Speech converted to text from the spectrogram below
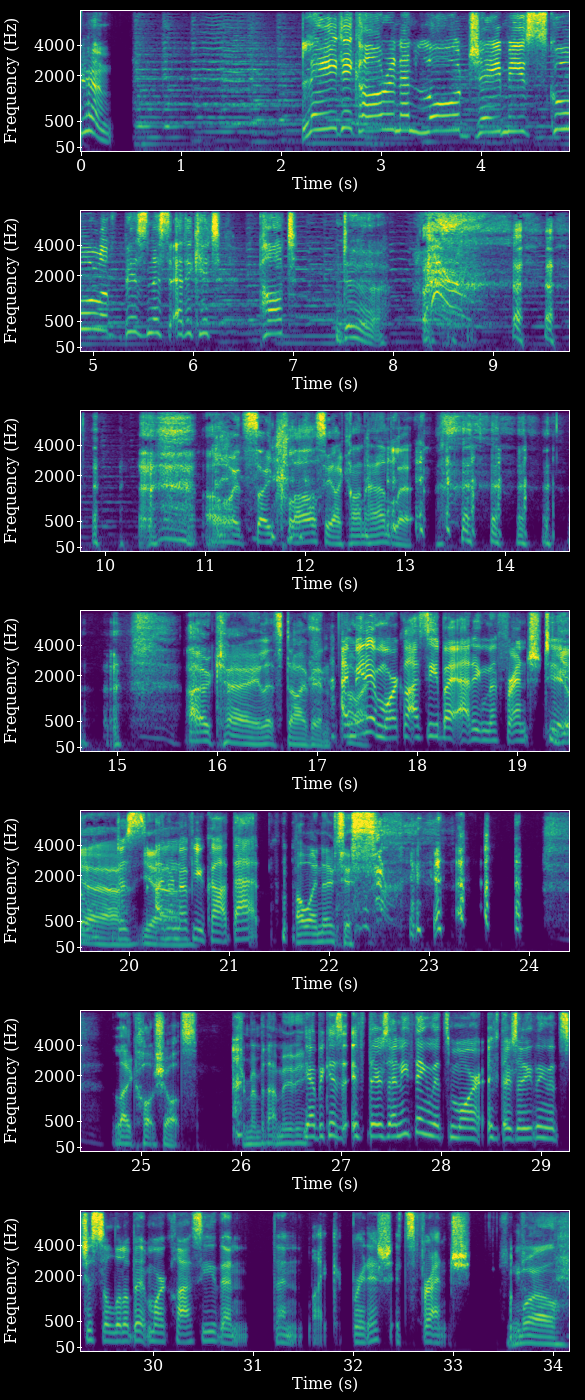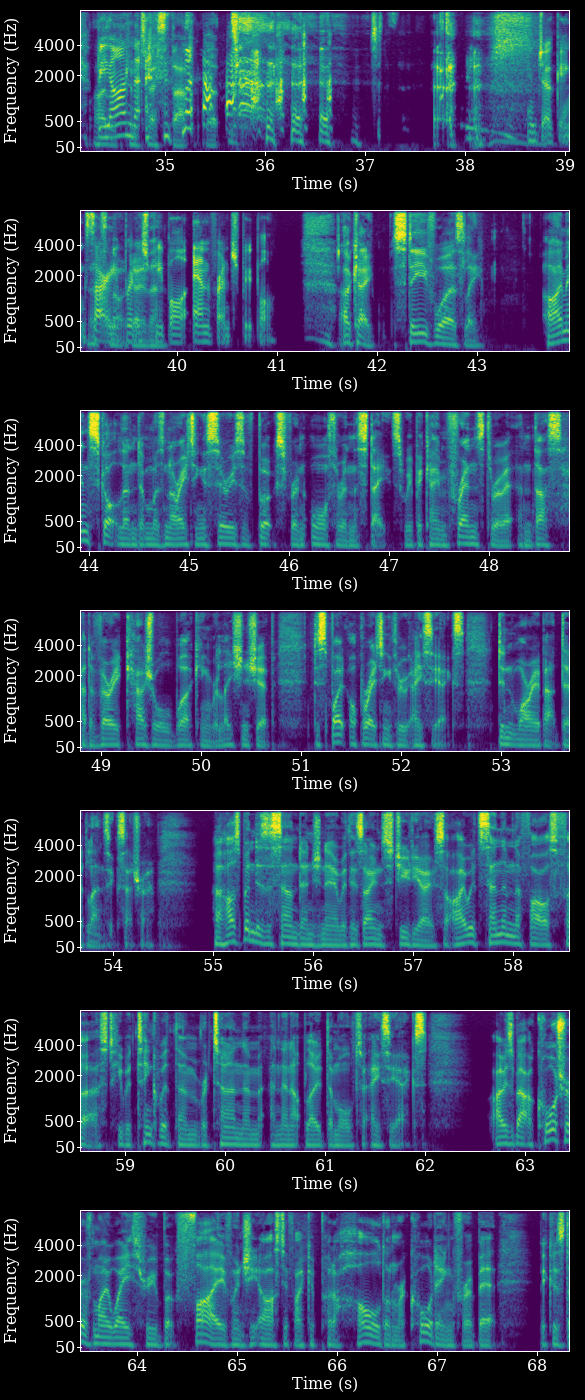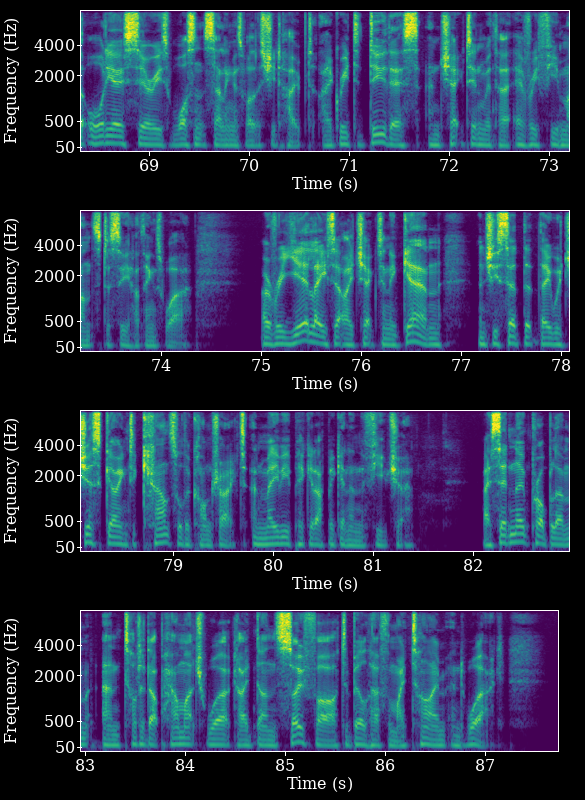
Lady Carin and Lord Jamie's School of Business Etiquette, Part Deux. oh, it's so classy. I can't handle it. okay, let's dive in. I All made right. it more classy by adding the French too. Yeah, Just yeah. I don't know if you got that. oh, I noticed like Hot Shots. Do you remember that movie? Yeah, because if there's anything that's more, if there's anything that's just a little bit more classy than than like British, it's French. Well, beyond that, that I'm joking. Sorry, British people and French people. Okay, Steve Worsley. I'm in Scotland and was narrating a series of books for an author in the States. We became friends through it and thus had a very casual working relationship, despite operating through ACX. Didn't worry about deadlines, etc. Her husband is a sound engineer with his own studio, so I would send them the files first. He would tinker with them, return them, and then upload them all to ACX. I was about a quarter of my way through book five when she asked if I could put a hold on recording for a bit because the audio series wasn't selling as well as she'd hoped. I agreed to do this and checked in with her every few months to see how things were. Over a year later, I checked in again, and she said that they were just going to cancel the contract and maybe pick it up again in the future. I said no problem and totted up how much work I'd done so far to bill her for my time and work.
